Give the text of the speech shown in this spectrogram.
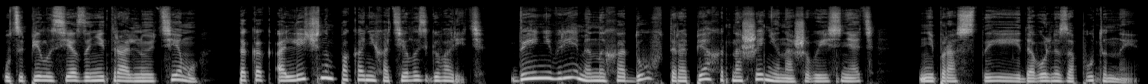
Уцепилась я за нейтральную тему — так как о личном пока не хотелось говорить. Да и не время на ходу в торопях отношения наши выяснять. Непростые и довольно запутанные.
